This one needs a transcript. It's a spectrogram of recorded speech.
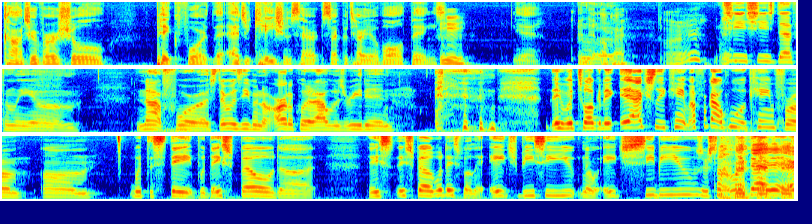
controversial pick for the education ser- secretary of all things. Mm. Yeah. And then- okay. All right. She she's definitely um not for us. There was even an article that I was reading. they were talking. It actually came. I forgot who it came from. Um, with the state, but they spelled. Uh, they they spelled what they spelled it HBCU no HCBUs or something like that. And-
